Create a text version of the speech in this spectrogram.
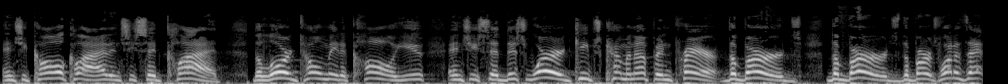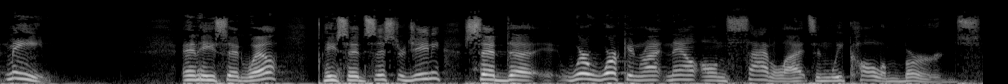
And she called Clyde and she said, Clyde, the Lord told me to call you. And she said, This word keeps coming up in prayer. The birds, the birds, the birds. What does that mean? And he said, Well, he said, Sister Jeannie said, uh, We're working right now on satellites and we call them birds.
